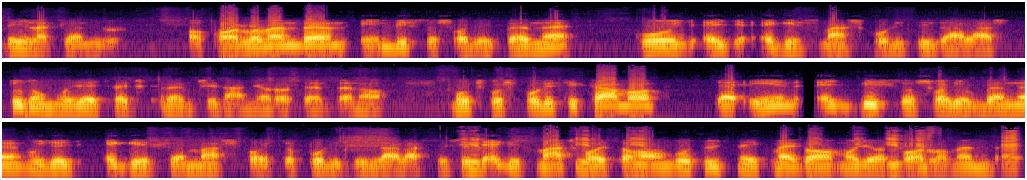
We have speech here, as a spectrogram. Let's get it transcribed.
véletlenül a parlamentben, én biztos vagyok benne, hogy egy egész más politizálást, tudom, hogy egy fecske nem csinál nyarat ebben a mocskos politikában, de én egy biztos vagyok benne, hogy egy egészen másfajta politizálást és egy egész másfajta hangot ütnék meg a magyar Én parlamentben. Ezt,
